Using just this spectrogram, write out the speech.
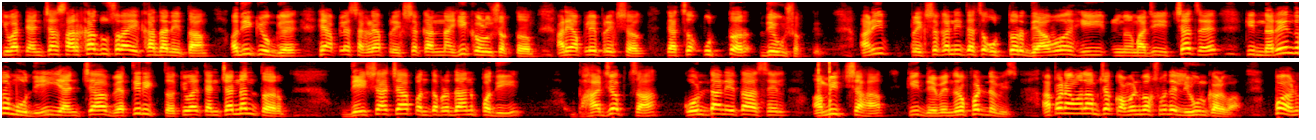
किंवा त्यांच्यासारखा दुसरा एखादा नेता अधिक योग्य आहे हे आपल्या सगळ्या प्रेक्षकांनाही कळू शकतं आणि आपले प्रेक्षक त्याचं उत्तर देऊ शकतील. आणि प्रेक्षकांनी त्याचं उत्तर द्यावं ही माझी इच्छाच आहे की नरेंद्र मोदी यांच्या व्यतिरिक्त किंवा त्यांच्या नंतर देशाच्या पंतप्रधानपदी भाजपचा कोणता नेता असेल? अमित शहा की देवेंद्र फडणवीस. आपण आम्हाला आमच्या कॉमेंट बॉक्समध्ये लिहून कळवा. पण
